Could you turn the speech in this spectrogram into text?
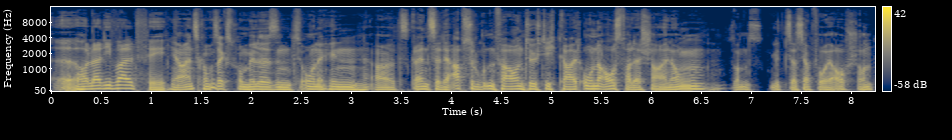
äh, holla die Waldfee. Ja, 1,6 Promille sind ohnehin als Grenze der absoluten Fahruntüchtigkeit ohne Ausfallerscheinungen, sonst gibt's das ja vorher auch schon,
